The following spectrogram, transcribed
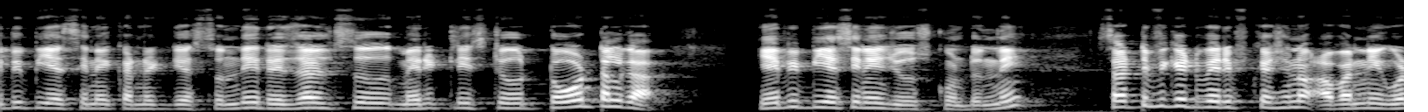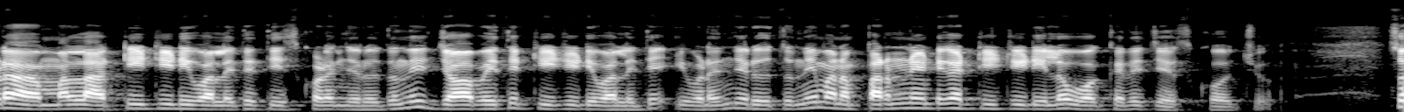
ఏపీపీఎస్సీనే కండక్ట్ చేస్తుంది. రిజల్ట్స్ మెరిట్ లిస్టు టోటల్గా ఏపీపీఎస్సీనే చూసుకుంటుంది. సర్టిఫికేట్ వెరిఫికేషన్ అవన్నీ కూడా మళ్ళీ టీటీడీ వాళ్ళైతే తీసుకోవడం జరుగుతుంది. జాబ్ అయితే టీటీడీ వాళ్ళైతే ఇవ్వడం జరుగుతుంది. మనం పర్మనెంట్గా టీటీడీలో వర్క్ అయితే చేసుకోవచ్చు. సో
